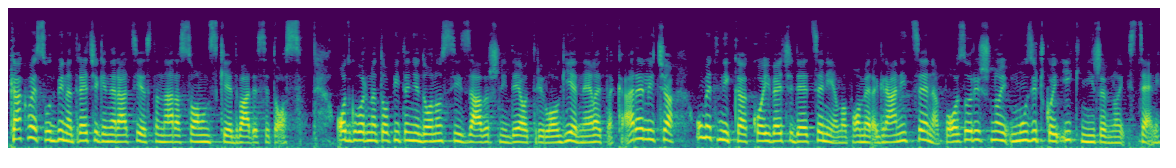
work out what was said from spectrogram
Kakva je sudbina treće generacije stanara Solunske 28? Odgovor na to pitanje donosi završni deo trilogije Neleta Karelića, umetnika koji već decenijama pomera granice na pozorišnoj, muzičkoj i književnoj sceni.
